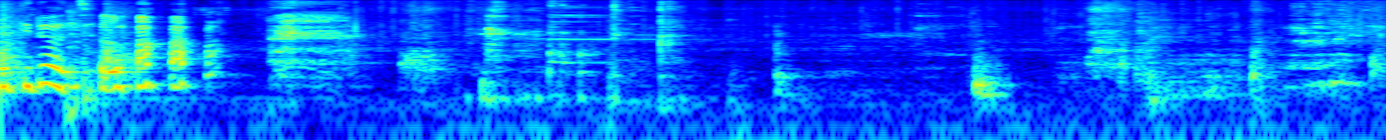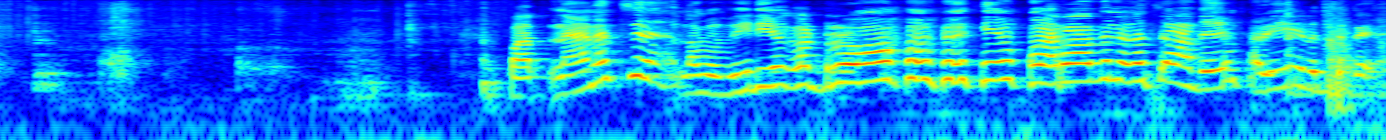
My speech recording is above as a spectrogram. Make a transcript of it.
ஊற்றிட்டு வச்சிடலாம். நினச்சேன். நம்ம வீடியோ கட்டுறோம். வராதுன்னு நினச்சேன். அதே மாதிரியே எடுத்துட்டேன்.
